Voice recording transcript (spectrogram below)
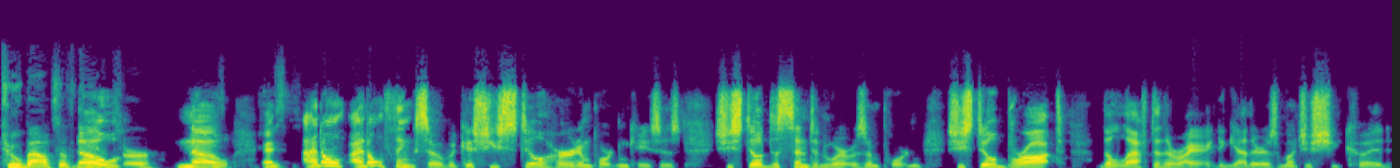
Two bouts of No. cancer. no, She's- I don't. I don't think so because she still heard important cases. She still dissented where it was important. She still brought the left and the right together as much as she could.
